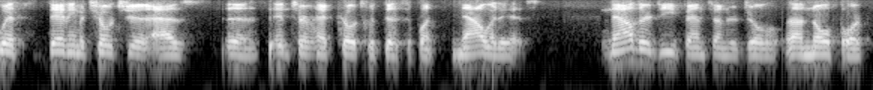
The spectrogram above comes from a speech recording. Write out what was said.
with Danny Maciocia as the interim head coach with discipline. Now it is. Now their defense under Joe uh, Noel Thorpe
